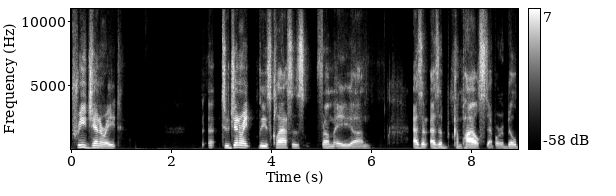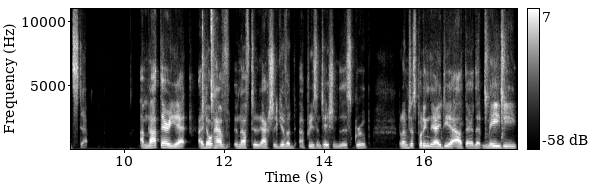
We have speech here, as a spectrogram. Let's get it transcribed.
pre-generate, uh, to generate these classes from a, um, as a, as a compile step or a build step. I'm not there yet. I don't have enough to actually give a, a, presentation to this group, but I'm just putting the idea out there that maybe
